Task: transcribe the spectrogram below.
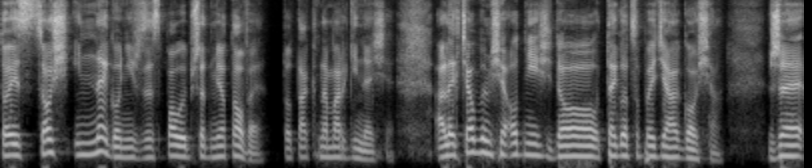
To jest coś innego niż zespoły przedmiotowe. To tak na marginesie. Ale chciałbym się odnieść do tego, co powiedziała Gosia, że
